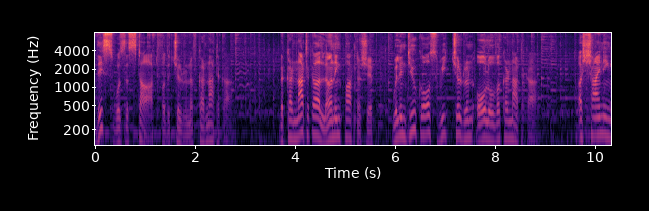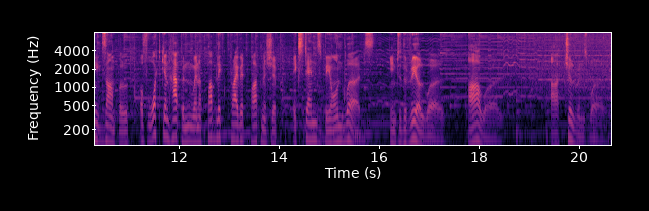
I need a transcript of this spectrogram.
this was the start for the children of Karnataka. The Karnataka Learning Partnership will in due course reach children all over Karnataka. A shining example of what can happen when a public private partnership extends beyond words into the real world, our world, our children's world.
